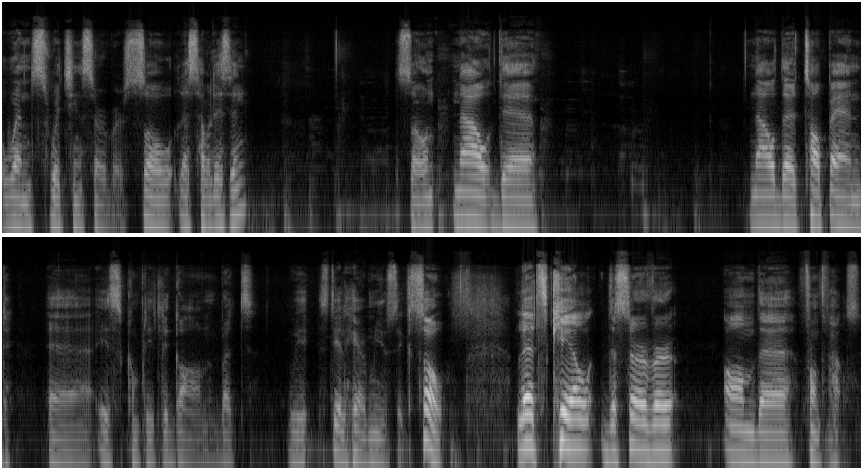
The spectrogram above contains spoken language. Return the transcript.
when switching servers. So let's have a listen. So now the now the top end uh, is completely gone, but we still hear music. So let's kill the server on the front of house.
